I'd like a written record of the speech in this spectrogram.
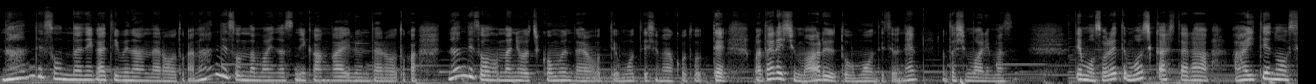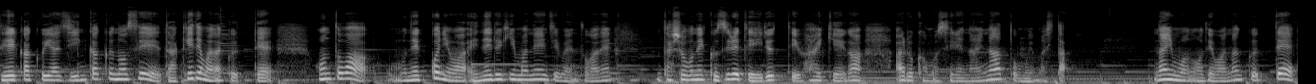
なんでそんなネガティブなんだろうとかなんでそんなマイナスに考えるんだろうとかなんでそんなに落ち込むんだろうって思ってしまうことって、まあ、誰しもあると思うんですよね。私もあります。でもそれってもしかしたら相手の性格や人格のせいだけではなくって本当はもう根っこにはエネルギーマネジメントがね多少ね崩れているっていう背景があるかもしれないなと思いました。ないものではなくって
